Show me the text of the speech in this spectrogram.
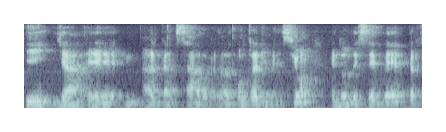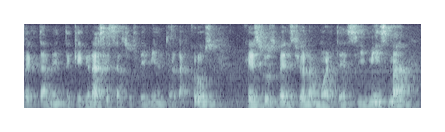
y ya eh, ha alcanzado, ¿verdad?, otra dimensión en donde se ve perfectamente que gracias al sufrimiento en la cruz, Jesús venció la muerte en sí misma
